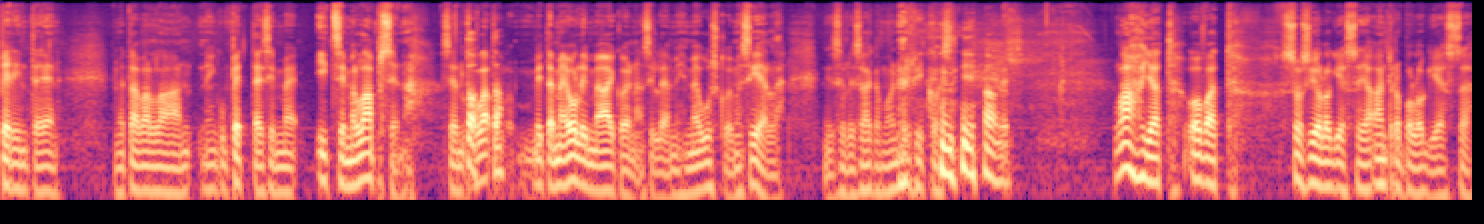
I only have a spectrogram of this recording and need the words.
perinteen, niin me tavallaan niin kuin pettäisimme itsemme lapsena. Sen, la, mitä me olimme aikoinaan sillä ja mihin me uskoimme siellä, niin se olisi aikamoinen rikos. niin. Lahjat ovat sosiologiassa ja antropologiassa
